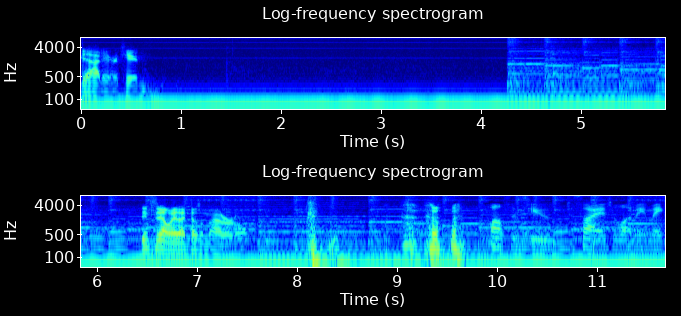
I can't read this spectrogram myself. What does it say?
Get out of here, kid. Incidentally, that doesn't matter at all. Well, since you decided to let me make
